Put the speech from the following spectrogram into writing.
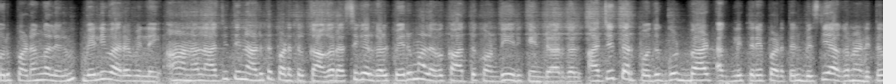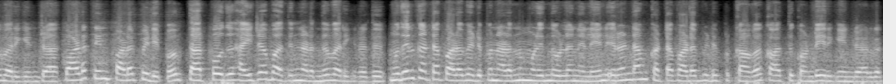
ஒரு படங்களிலும் வெளிவரவில்லை. ஆனால் அஜித்தின் அடுத்த படத்திற்காக ரசிகர்கள் பெருமளவு காத்து கொண்டு இருக்கின்றார்கள். அஜித் தற்போது குட் பேட் அக்லி திரைப்படத்தில் பிஸியாக நடித்து வருகின்றார். படத்தின் படப்பிடிப்பு தற்போது ஹைதராபாத்தில் நடந்து வருகிறது. முதல் கட்ட படப்பிடிப்பு நடந்து முடிந்துள்ள நிலையில் இரண்டாம் கட்ட படப்பிடிப்புக்காக காத்து கொண்டு இருக்கின்றார்கள்.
